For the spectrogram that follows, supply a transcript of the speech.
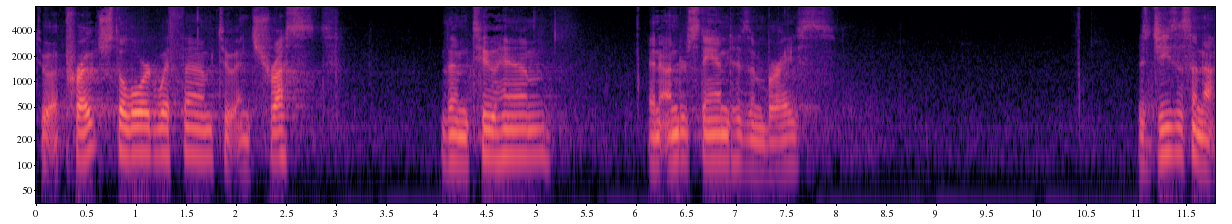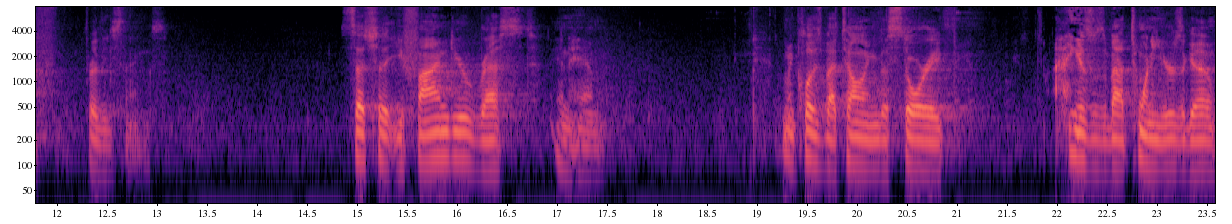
to approach the Lord with them, to entrust them to Him, and understand His embrace? Is Jesus enough for these things? Such that you find your rest in Him. I'm going to close by telling the story I think this was about 20 years ago.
